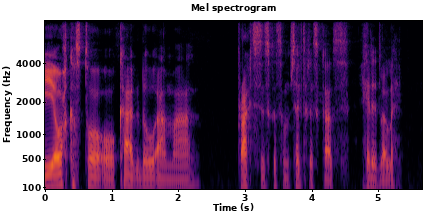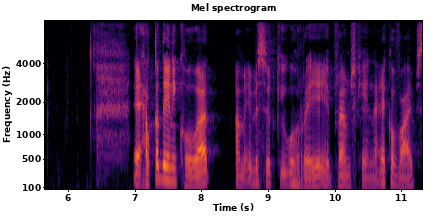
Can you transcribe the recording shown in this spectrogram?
iyo wax kasta oo ka agdhow ama practiceska some sectorskaas xiriir la leh. Eh, xalqadeeni koowaad ama episodekii ugu horreeyay ee barnaamijkeena eco vibes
